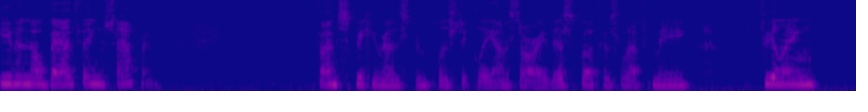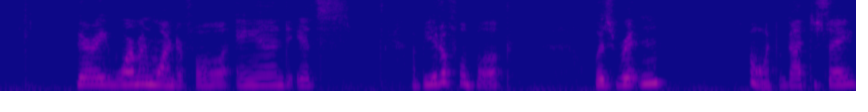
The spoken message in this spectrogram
even though bad things happen. If I'm speaking rather simplistically, I'm sorry. This book has left me feeling very warm and wonderful, and it's a beautiful book. Was written, oh, I forgot to say,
